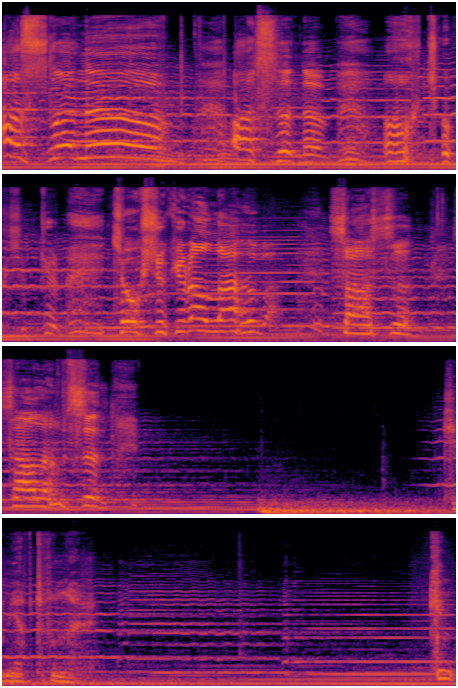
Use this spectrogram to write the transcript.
aslanım, aslanım. Ah çok şükür, çok şükür Allah'ıma. Sağsın, sağlamsın. Kim yaptı bunları? Kim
